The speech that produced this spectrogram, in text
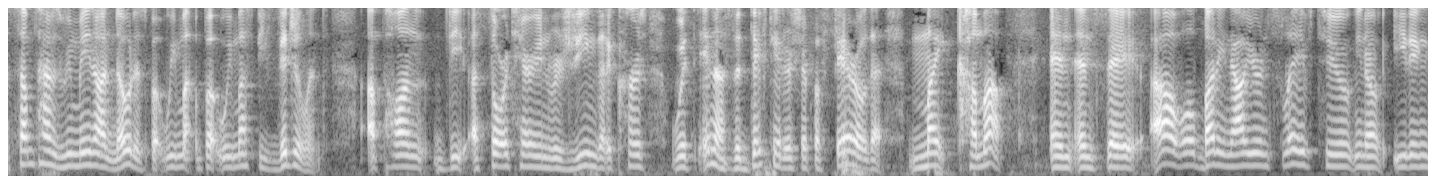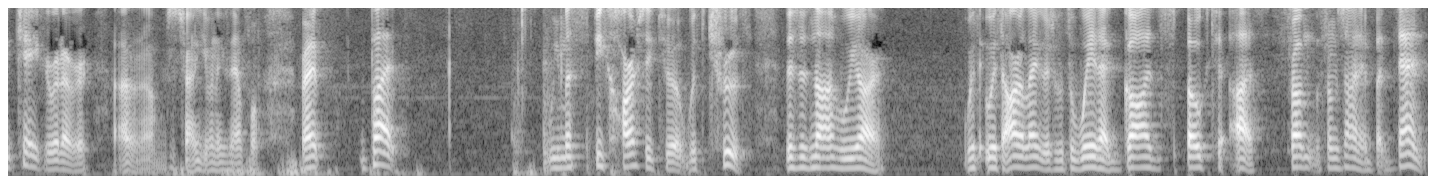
sometimes we may not notice, but we mu- but we must be vigilant upon the authoritarian regime that occurs within us, the dictatorship of Pharaoh that might come up and and say, "Oh, well, buddy, now you're enslaved to you know eating cake or whatever." I don't know. I'm just trying to give an example, right? But we must speak harshly to it with truth. This is not who we are. With with our language, with the way that God spoke to us from from Sinai. But then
